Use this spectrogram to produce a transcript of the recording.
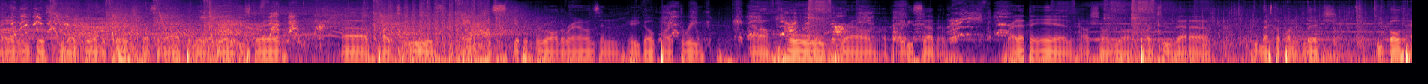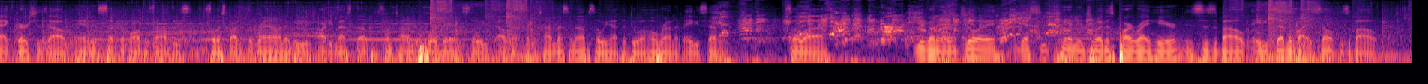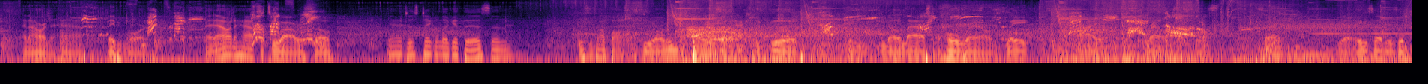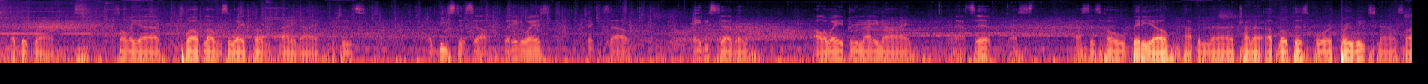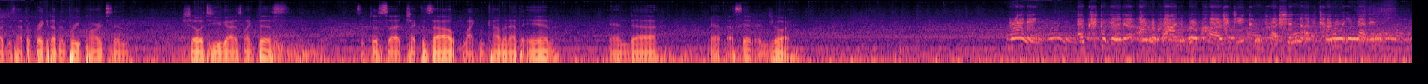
mainly just, you know, doing the glitch, messing up, and then doing an Easter egg. Uh, part two is mainly just skipping through all the rounds, and here you go, part three. Got a whole round of 87. Right at the end, I was showing you on part two that uh, we messed up on the glitch. We both had Gersches out, and it sucked up all the zombies. So it started the round, and we already messed up sometime before then. So we, that was our second time messing up, so we had to do a whole round of 87. So uh, you're gonna enjoy. I guess you can enjoy this part right here. This is about 87 by itself is about an hour and a half, maybe more. An hour and a half to two hours. So yeah, just take a look at this, and this is how bosses do. Only players that are actually good can you know last a whole round. Wait, high round. like this. So yeah, 87 is a, a big round. It's only uh 12 levels away from 99, which is a beast itself. But anyways, check this out. 87 all the way through 99 and that's it. That's that's this whole video. I've been uh, trying to upload this for 3 weeks now, so I just had to break it up in 3 parts and show it to you guys like this. So just uh, check this out, like and comment at the end. And uh, yeah, that's it. Enjoy. Warning. Excavator Omicron will cause decompression of Tunnel 11.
